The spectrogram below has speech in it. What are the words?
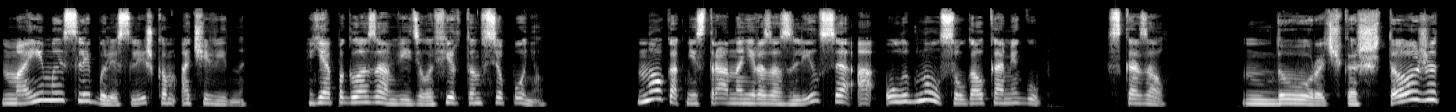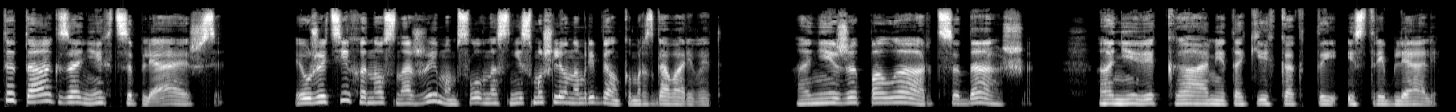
мои мысли были слишком очевидны. Я по глазам видела, Фиртон все понял. Но, как ни странно, не разозлился, а улыбнулся уголками губ. Сказал, «Дурочка, что же ты так за них цепляешься? И уже тихо, но с нажимом, словно с несмышленным ребенком разговаривает. «Они же паларцы, Даша. Они веками таких, как ты, истребляли».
